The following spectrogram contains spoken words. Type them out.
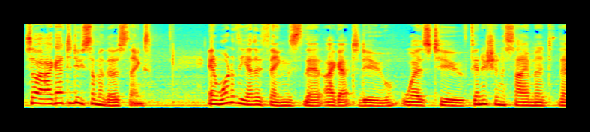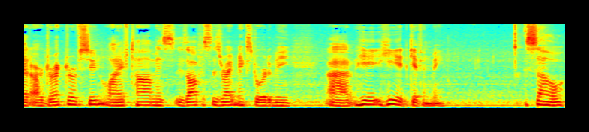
So i got to do some of those things. And one of the other things that i got to do was to finish an assignment that our director of student life tom his, his office is right next door to me uh, he, he had given me. So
